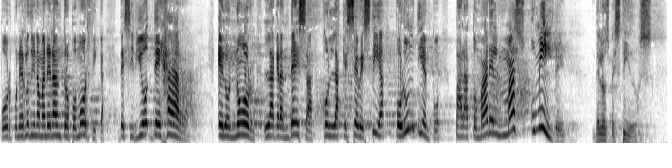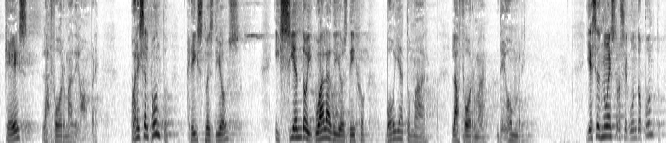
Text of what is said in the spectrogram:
por ponerlo de una manera antropomórfica, decidió dejar el honor, la grandeza con la que se vestía por un tiempo para tomar el más humilde de los vestidos, que es la forma de hombre. ¿Cuál es el punto? Cristo es Dios y siendo igual a Dios dijo, voy a tomar la forma de hombre. Y ese es nuestro segundo punto.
